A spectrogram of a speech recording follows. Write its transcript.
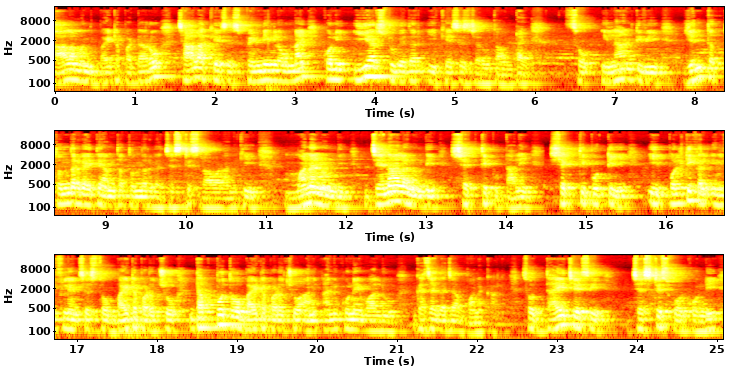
చాలామంది బయటపడ్డారు. చాలా కేసెస్ పెండింగ్లో ఉన్నాయి. కొన్ని ఇయర్స్ టుగెదర్ ఈ కేసెస్ జరుగుతూ ఉంటాయి. సో ఇలాంటివి ఎంత తొందరగా అయితే అంత తొందరగా జస్టిస్ రావడానికి మన నుండి జనాల నుండి శక్తి పుట్టాలి. శక్తి పుట్టి ఈ పొలిటికల్ ఇన్ఫ్లుయెన్సెస్తో బయటపడవచ్చు డబ్బుతో బయటపడవచ్చు అని అనుకునే వాళ్ళు గజ గజ వనకాలి. సో దయచేసి జస్టిస్ కోరుకోండి.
